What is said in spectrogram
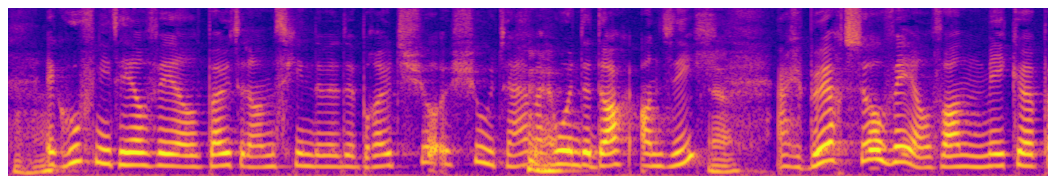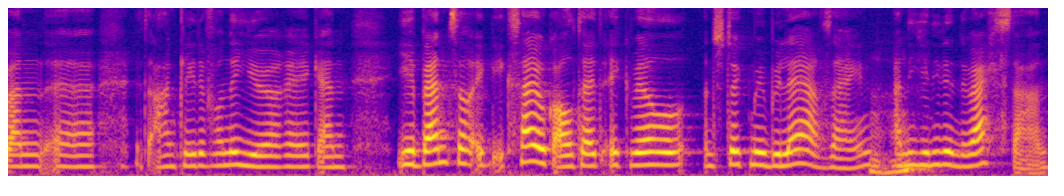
Mhm. Ik hoef niet heel veel buiten dan misschien de, de bruidshoot, hè, maar gewoon de dag aan zich. Ja. Er gebeurt zoveel van make-up en eh, het aankleden van de jurk. En je bent er, ik, ik zei ook altijd, ik wil een stuk meubilair zijn mhm. en hier niet in de weg staan.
